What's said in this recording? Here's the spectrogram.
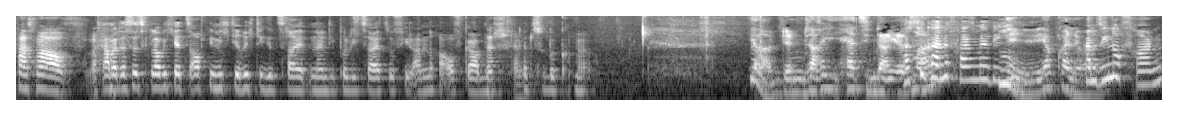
pass mal auf. Aber das ist, glaube ich, jetzt auch nicht die richtige Zeit. Ne? Die Polizei hat so viele andere Aufgaben dazu bekommen. Ja, dann sage ich herzlichen Dank Hast erstmal. du keine Fragen mehr, Vicky? Nee, ich habe keine. Haben Sie noch Fragen?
